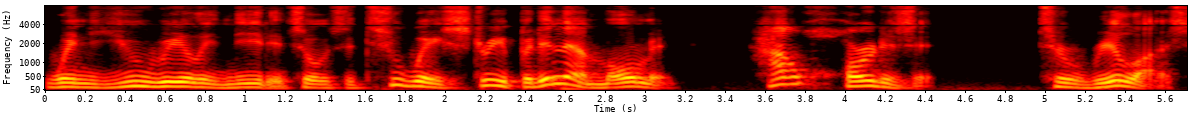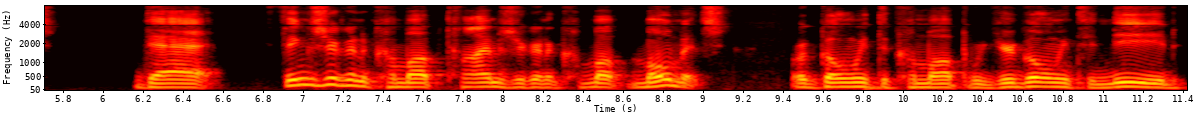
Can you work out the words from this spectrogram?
when you really need it. So it's a two-way street. But in that moment how hard is it to realize that things are going to come up times are going to come up moments are going to come up where you're going to need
